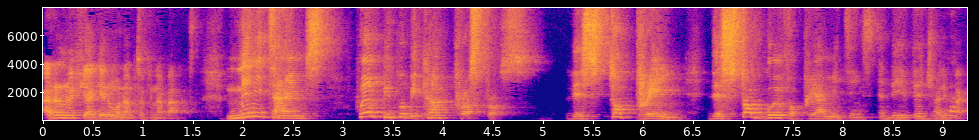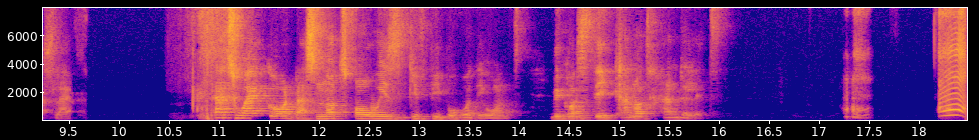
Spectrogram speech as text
I don't know if you are getting what I'm talking about. Many times, when people become prosperous, they stop praying, they stop going for prayer meetings, and they eventually oh. backslide. That's why God does not always give people what they want because they cannot handle it. Uh,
